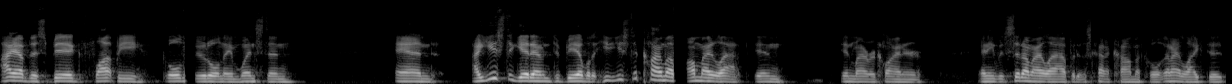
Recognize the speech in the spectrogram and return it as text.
I have this big floppy golden doodle named Winston, and I used to get him to be able to. He used to climb up on my lap in in my recliner, and he would sit on my lap, and it was kind of comical, and I liked it.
